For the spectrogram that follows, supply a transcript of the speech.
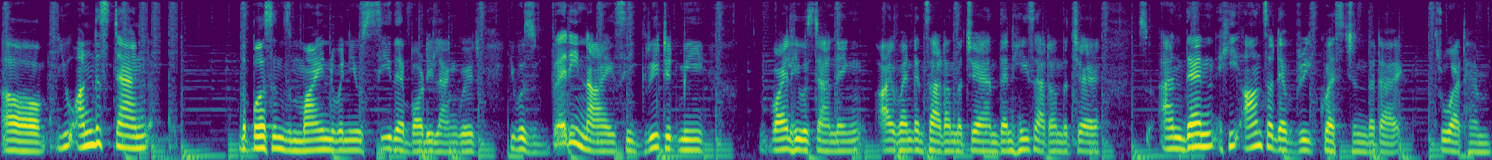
Uh, you understand the person's mind when you see their body language. He was very nice. He greeted me while he was standing. I went and sat on the chair, and then he sat on the chair. So, and then he answered every question that I threw at him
